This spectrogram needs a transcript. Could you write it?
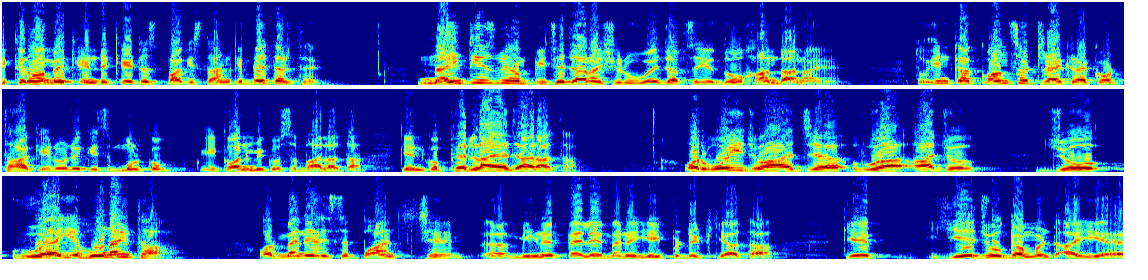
इकोनॉमिक इंडिकेटर्स पाकिस्तान के बेहतर थे। 90s में हम पीछे जाना शुरू हुए जब से ये दो खानदान आए हैं। तो इनका कौन सा ट्रैक रिकॉर्ड था कि इन्होंने किसी मुल्क को इकोनॉमी को संभाला था, कि इनको फिर लाया जा रहा था? और वही जो आज हुआ, आज जो जो हुआ है, ये होना ही था। और मैंने इससे पाँच, छह महीने पहले मैंने यही प्रोडिक्ट किया था कि ये जो गवर्नमेंट आई है,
